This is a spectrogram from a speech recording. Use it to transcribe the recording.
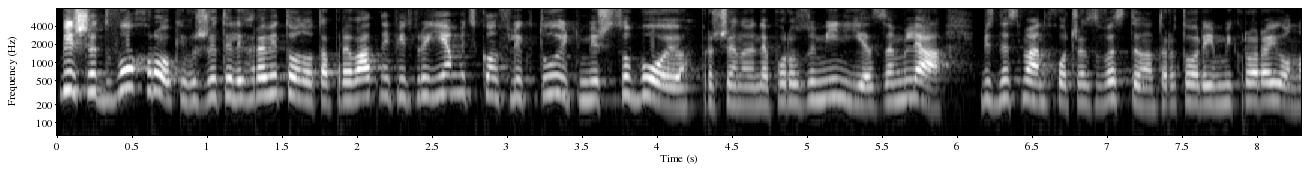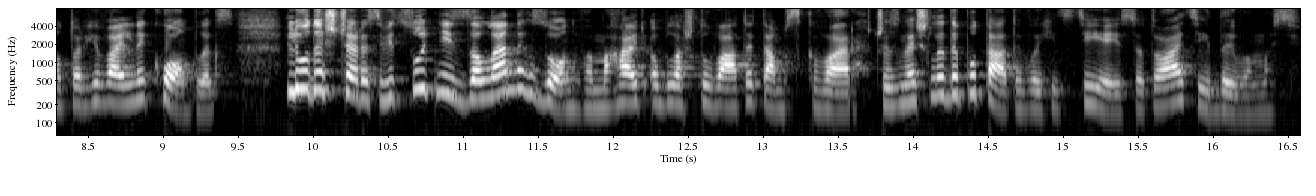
Більше двох років жителі гравітону та приватний підприємець конфліктують між собою. Причиною непорозумінь є земля. Бізнесмен хоче звести на території мікрорайону торгівельний комплекс. Люди ще через відсутність зелених зон вимагають облаштувати там сквер. Чи знайшли депутати вихід з цієї ситуації? Дивимось.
